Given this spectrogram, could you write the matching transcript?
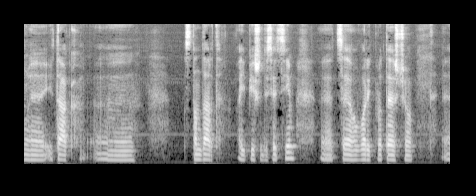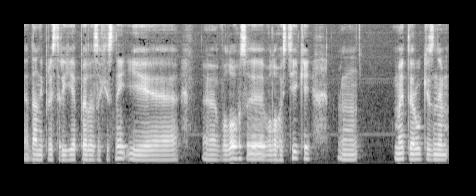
Е, і так, е, стандарт IP67 це говорить про те, що даний пристрій є пилезахисний і вологостійкий. Мити руки з ним,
